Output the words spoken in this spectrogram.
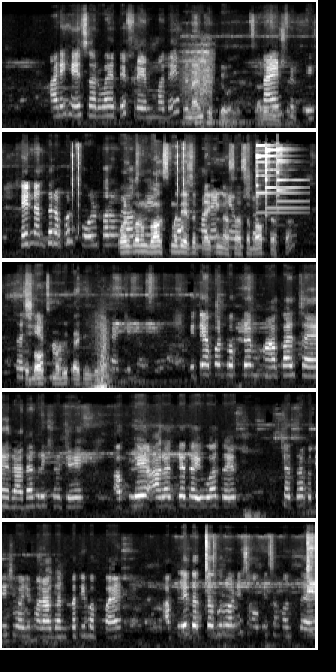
आणि हे सर्व आहे ते फ्रेममध्ये हे नाईन फिफ्टी वाले नाईन साडेनऊशे फिफ्टी हे नंतर आपण फोल्ड करून फोल्ड करून व्यवस्थित बॉक्समध्ये येतं box मध्ये पॅकिंग असं ठेवू असं. बॉक्स असतं ते बॉक्समध्ये पॅकिंग करून packing असते. इथे आपण बघतोय महाकालचं आहे राधाकृष्णाचे आपले आराध्य दैवत आहेत. छत्रपती शिवाजी महाराज गणपती बाप्पा आहे. आपले दत्तगुरु आणि स्वामी समर्थ आहे.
